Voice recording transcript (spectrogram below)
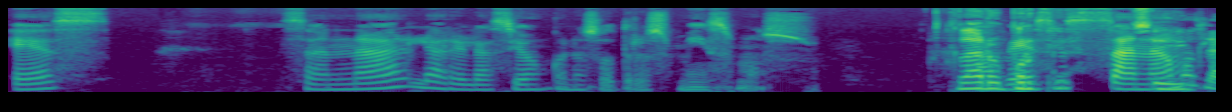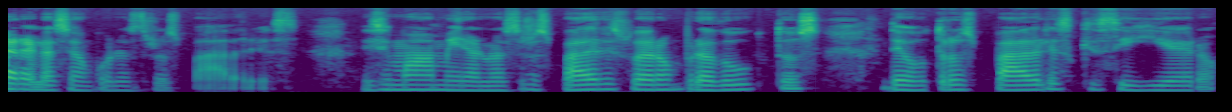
es sanar la relación con nosotros mismos. Claro, a veces sanamos la relación con nuestros padres. Decimos, ah, mira, nuestros padres fueron productos de otros padres que siguieron,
